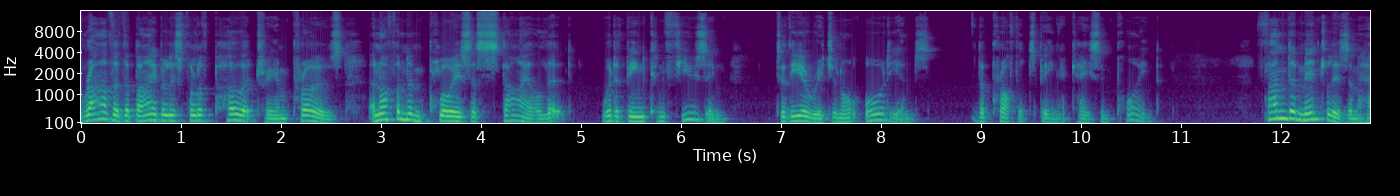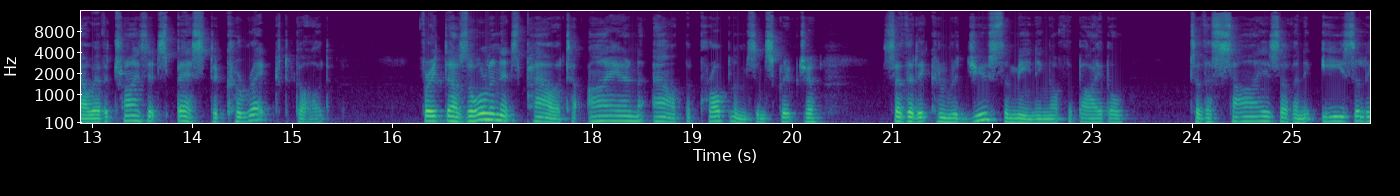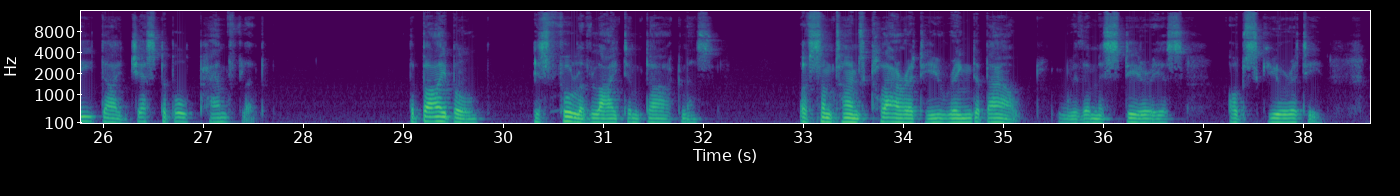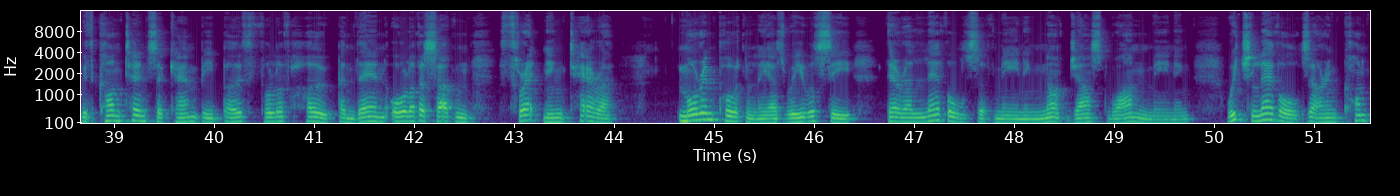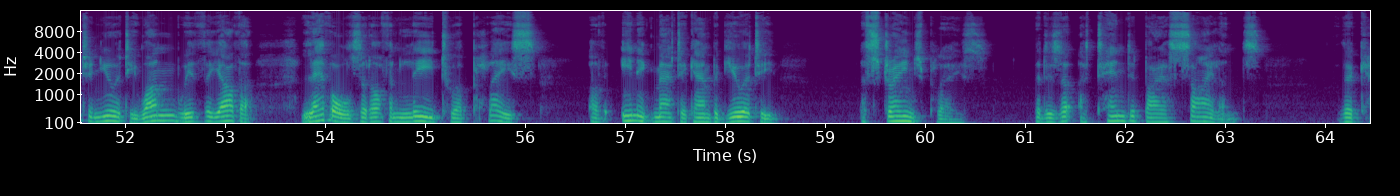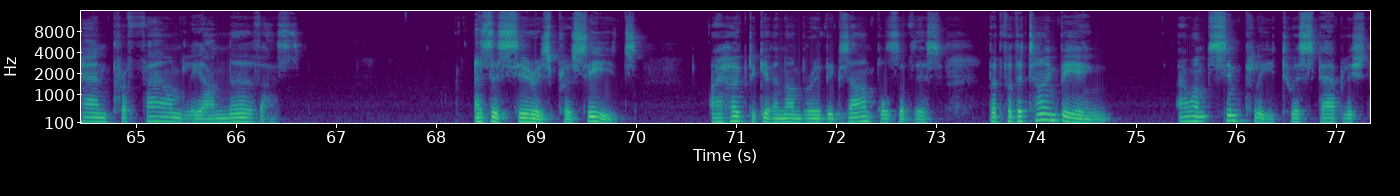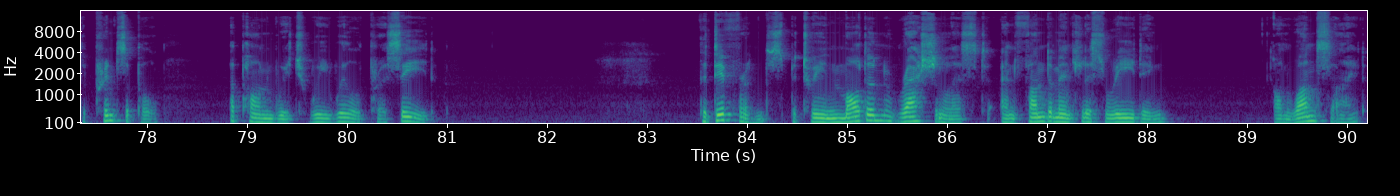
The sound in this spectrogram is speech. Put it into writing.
Rather, the Bible is full of poetry and prose, and often employs a style that would have been confusing to the original audience, the prophets being a case in point. Fundamentalism, however, tries its best to correct God, for it does all in its power to iron out the problems in Scripture so that it can reduce the meaning of the Bible to the size of an easily digestible pamphlet. The Bible is full of light and darkness, of sometimes clarity ringed about with a mysterious obscurity, with contents that can be both full of hope and then all of a sudden threatening terror. More importantly, as we will see, there are levels of meaning, not just one meaning, which levels are in continuity one with the other, levels that often lead to a place of enigmatic ambiguity, a strange place that is attended by a silence that can profoundly unnerve us. As this series proceeds, I hope to give a number of examples of this, but for the time being, I want simply to establish the principle upon which we will proceed. The difference between modern rationalist and fundamentalist reading on one side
